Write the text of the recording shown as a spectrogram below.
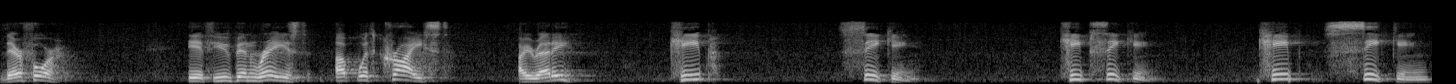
Therefore, if you've been raised up with Christ, are you ready? Keep seeking. Keep seeking. Keep seeking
